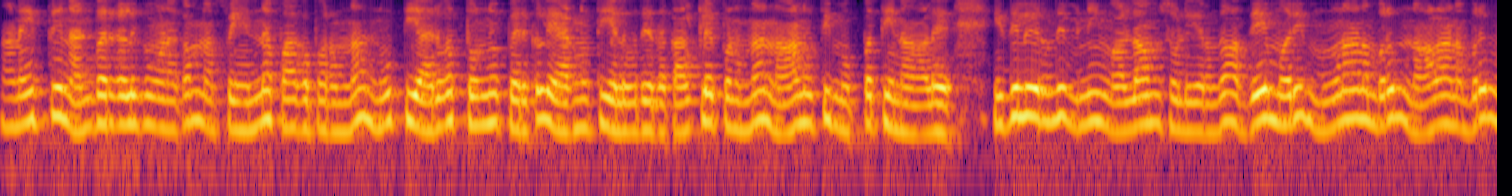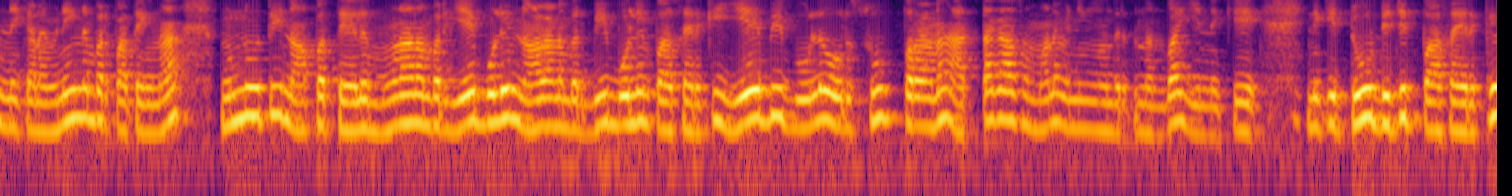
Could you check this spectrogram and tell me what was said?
அனைத்து நண்பர்களுக்கும் வணக்கம். நம்ம இப்போ என்ன பார்க்க போகிறோம்னா நூற்றி அறுபத்தொன்று பெருக்கள் இரநூத்தி எழுபது. இதை கால்குலேட் பண்ணோம்னா நானூற்றி முப்பத்தி நாலு இதிலிருந்து வின்னிங் வரலாம்னு சொல்லியிருந்தோம். அதே மாதிரி மூணாம் நம்பரும் நாலாம் நம்பரும் இன்றைக்கான வின்னிங் நம்பர் பார்த்தீங்கன்னா முந்நூற்றி நாற்பத்தேழு மூணாம் நம்பர் ஏ போலியும் நாலாம் நம்பர் பி போலியும் பாஸ் ஆயிருக்கு. ஏபி போலில் ஒரு சூப்பரான அட்டகாசமான வின்னிங் வந்திருக்கு நண்பா இன்றைக்கி இன்றைக்கி டூ டிஜிட் பாஸ் ஆகிருக்கு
